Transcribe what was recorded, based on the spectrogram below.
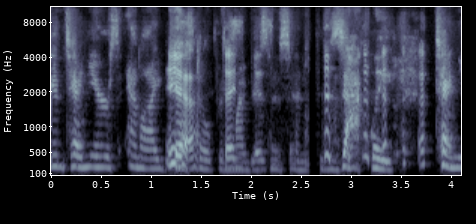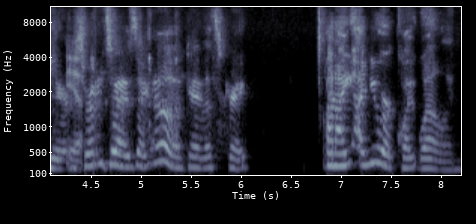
in 10 years. And I just Yeah, opened my business in exactly 10 years. Yeah. Right. So I was like, oh, okay, that's great. And I, I knew her quite well. And,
